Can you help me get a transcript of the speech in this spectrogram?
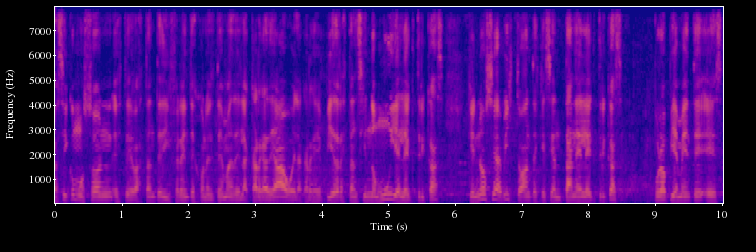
así como son este, bastante diferentes con el tema de la carga de agua y la carga de piedra, están siendo muy eléctricas, que no se ha visto antes que sean tan eléctricas propiamente es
